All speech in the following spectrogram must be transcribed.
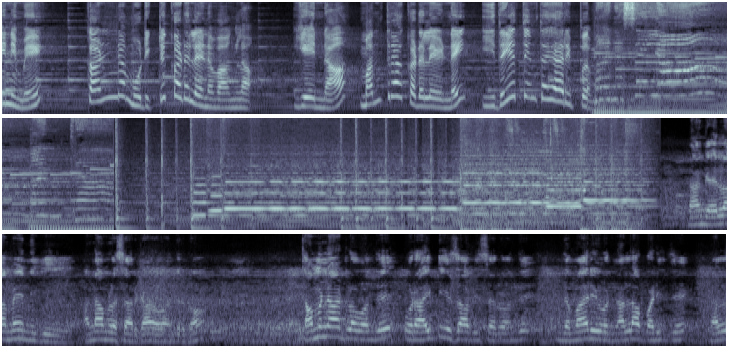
இனிமே கண்ணை மூடிட்டு கடலை எண்ணெய் வாங்கலாம். ஏன்னா மந்த்ரா கடலை எண்ணெய் இதயத்தின் தயாரிப்பு. நாங்கள் எல்லாமே இன்றைக்கி அண்ணாமலை சாருக்காக வந்திருக்கோம். தமிழ்நாட்டில் வந்து ஒரு ஐபிஎஸ் ஆஃபீஸர் வந்து இந்த மாதிரி ஒரு நல்லா படித்து நல்ல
